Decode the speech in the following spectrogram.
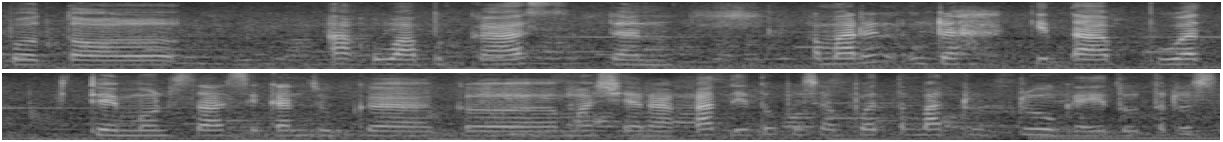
botol aqua bekas. Dan kemarin udah kita buat demonstrasikan juga ke masyarakat itu bisa buat tempat duduk kayak itu terus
